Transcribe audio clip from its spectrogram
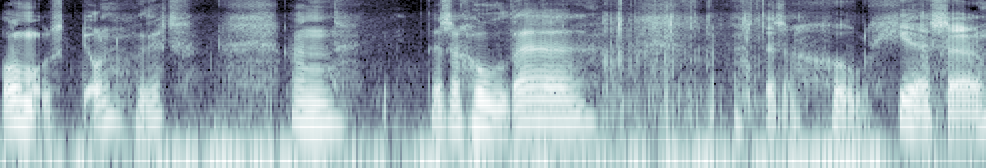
almost done with it and there's a hole there there's a hole here so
